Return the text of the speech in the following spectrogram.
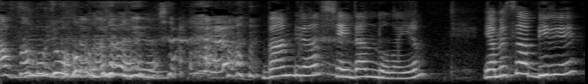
aslan burcu olmadı. Ben biraz şeyden dolayı. Ya mesela biri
